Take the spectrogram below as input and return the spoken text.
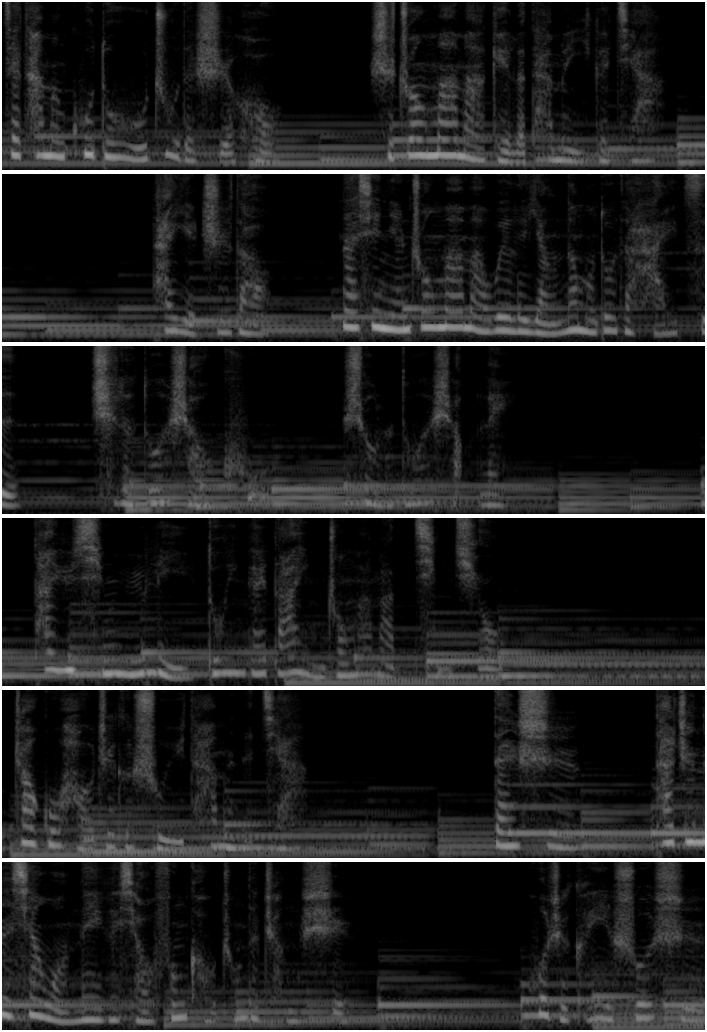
在他们孤独无助的时候，是庄妈妈给了他们一个家。他也知道，那些年庄妈妈为了养那么多的孩子，吃了多少苦，受了多少累。他于情于理都应该答应庄妈妈的请求。照顾好这个属于他们的家，但是，他真的向往那个小风口中的城市，或者可以说是，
